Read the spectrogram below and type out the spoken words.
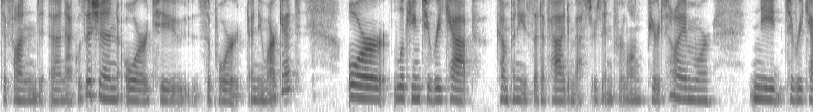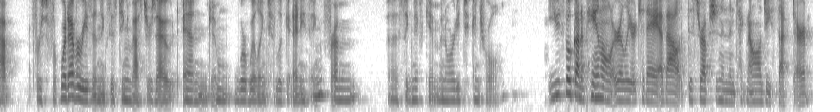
to fund an acquisition or to support a new market or looking to recap companies that have had investors in for a long period of time or need to recap for, for whatever reason existing investors out and, and we're willing to look at anything from a significant minority to control you spoke on a panel earlier today about disruption in the technology sector.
